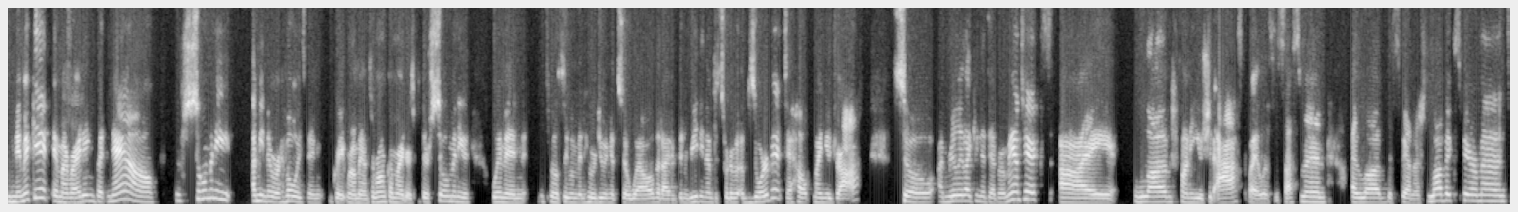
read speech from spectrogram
mimic it in my Mhm. writing. But now there's so many, I mean, there have always been great romance or rom-com writers, but there's so many women, it's mostly women who are doing it so well that I've been reading them to sort of absorb it to help my new draft. So I'm really liking the Dead Romantics. I loved Funny You Should Ask by Elissa Sussman. I love the Spanish Love Experiment.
